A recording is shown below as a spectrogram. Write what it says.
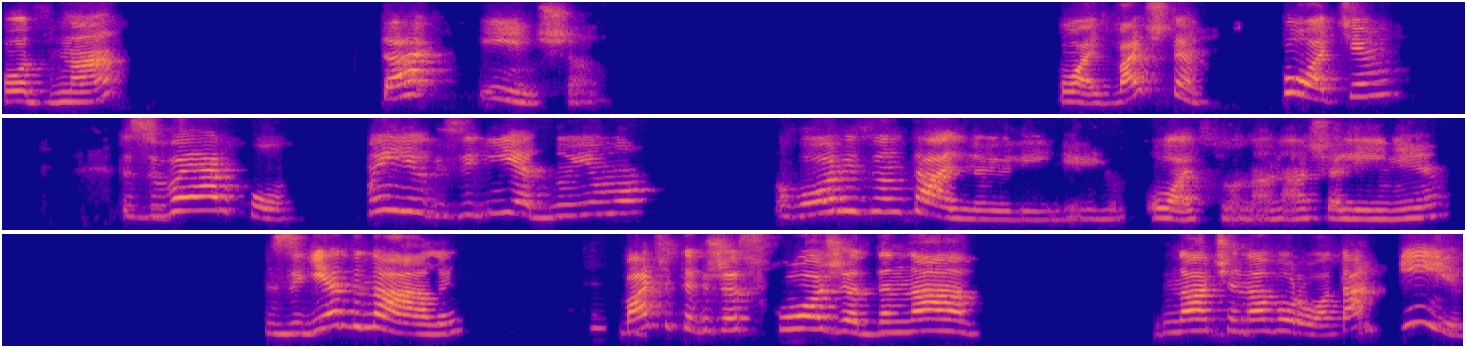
Одна та інша. Ось, бачите? Потім зверху ми їх з'єднуємо горизонтальною лінією. Ось вона, наша лінія. З'єднали. Бачите, вже схоже на, наче на ворота. І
